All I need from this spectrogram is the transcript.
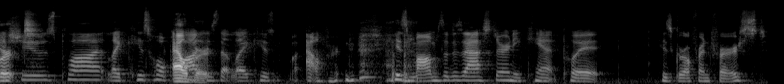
Albert. issues plot. Like his whole plot Albert. is that like his Albert, his mom's a disaster, and he can't put his girlfriend first.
